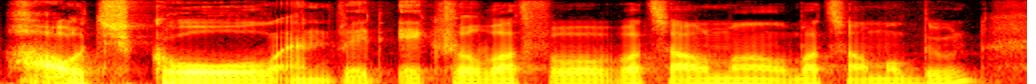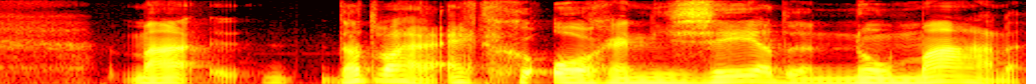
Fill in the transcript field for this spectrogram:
houtskool en weet ik veel wat, voor, wat, ze allemaal, wat ze allemaal doen. Maar dat waren echt georganiseerde nomaden.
